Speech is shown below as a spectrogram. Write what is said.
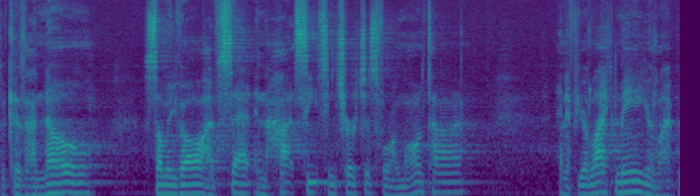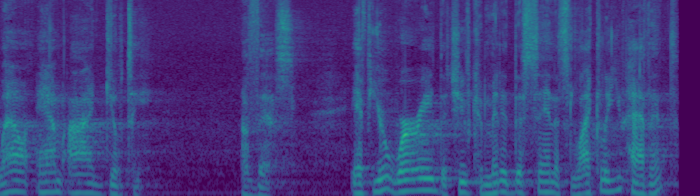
Because I know some of y'all have sat in hot seats in churches for a long time, And if you're like me, you're like, well, am I guilty of this? If you're worried that you've committed this sin, it's likely you haven't.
